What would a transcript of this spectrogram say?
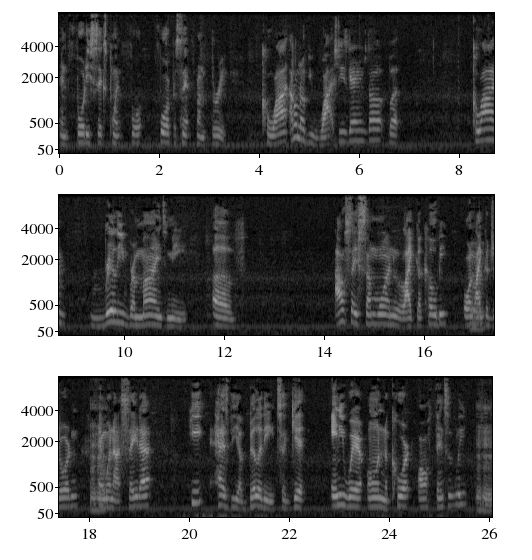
and forty-six point four percent from three. Kawhi, I don't know if you watch these games, dog, but Kawhi really reminds me of I'll say someone like a Kobe or Mhm. like a Jordan. And when I say that, he has the ability to get anywhere on the court offensively Mm-hmm.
